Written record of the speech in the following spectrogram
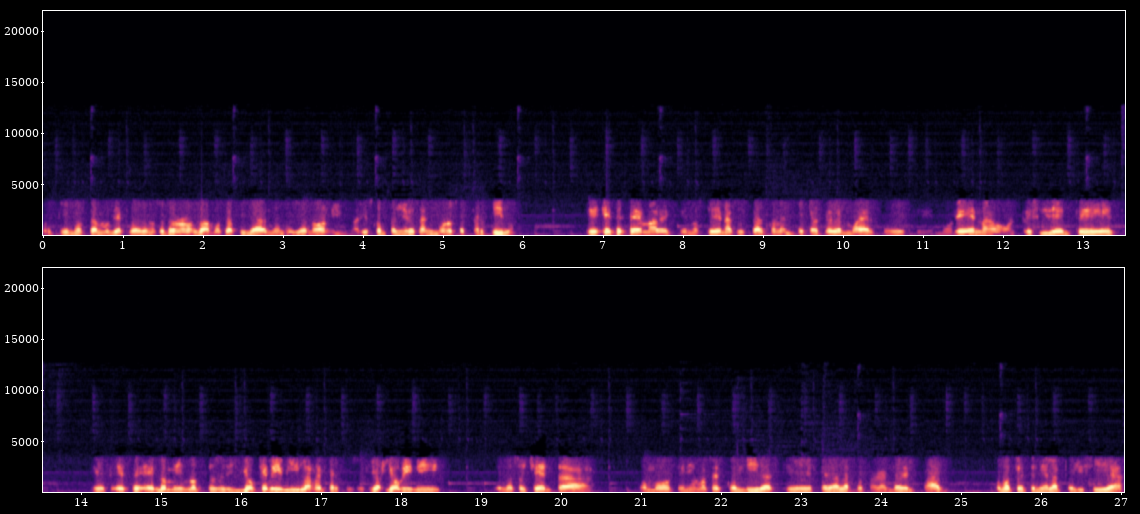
porque no estamos de acuerdo. Nosotros no nos vamos a afiliar, no yo no, ni varios compañeros a ningún otro partido ese tema de que nos quieren asustar con el pecado del muerto, de que Morena o el presidente es, es, es, lo mismo, pues yo que viví la repercusión, yo, yo viví en los 80 cómo teníamos escondidas que era la propaganda del PAN, cómo te tenía la policía,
